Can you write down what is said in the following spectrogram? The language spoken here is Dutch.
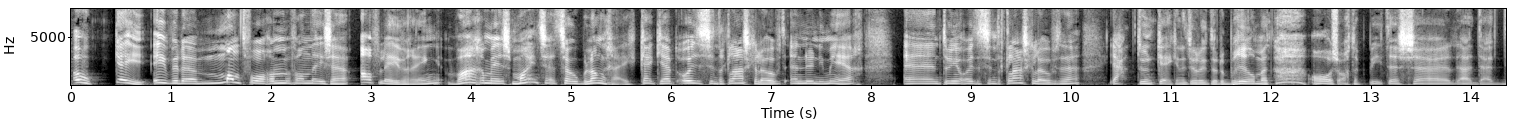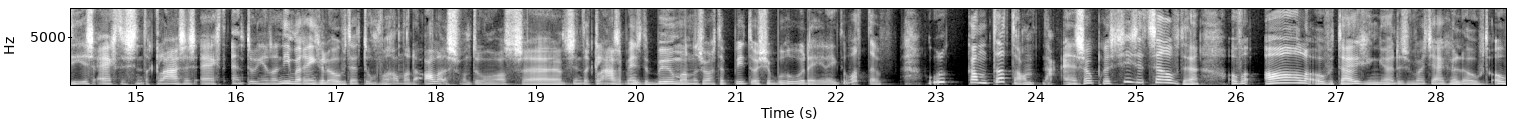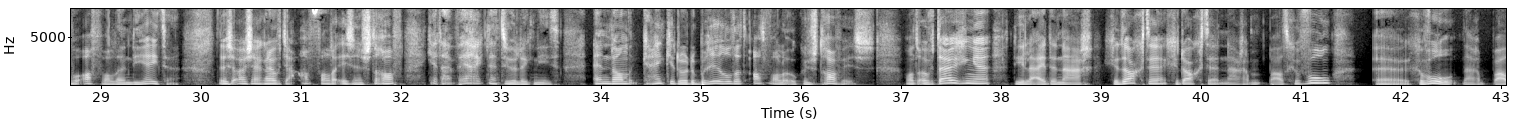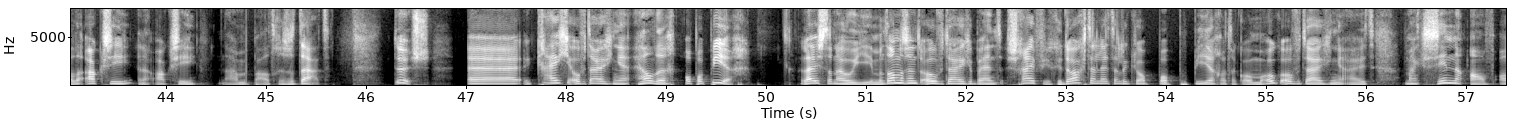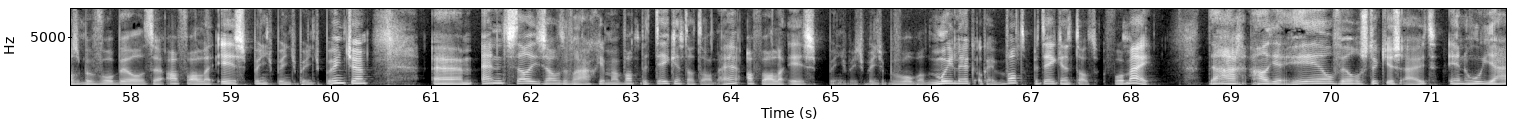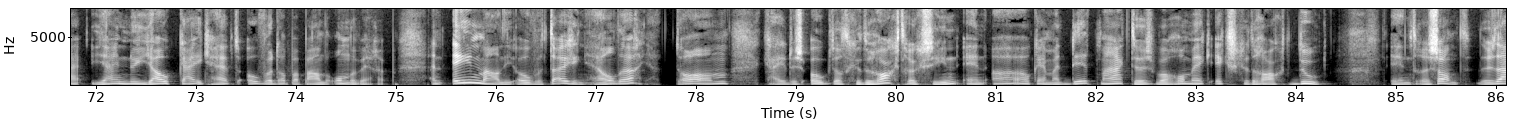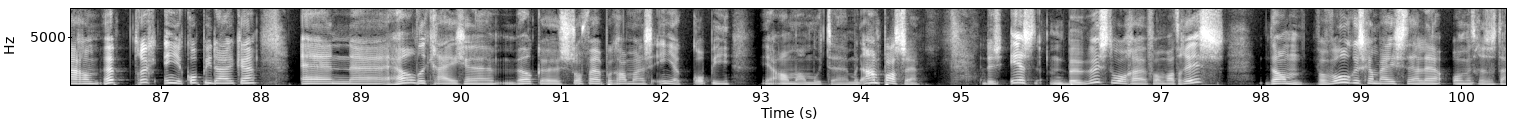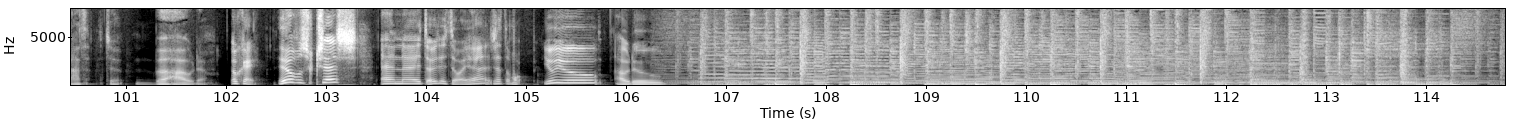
Oké, even de mandvorm van deze aflevering. Waarom is mindset zo belangrijk? Kijk, je hebt ooit in Sinterklaas geloofd en nu niet meer. En toen je ooit in Sinterklaas geloofde, ja, toen keek je natuurlijk door de bril met... Oh, Zwarte Piet is, uh, die is echt, de Sinterklaas is echt. En toen je er niet meer in geloofde, toen veranderde alles. Want toen was uh, Sinterklaas opeens de buurman, de Zwarte Piet was je broer. En je denkt, wat de... Hoe kan dat dan? Nou, en zo precies hetzelfde over alle overtuigingen. Dus wat jij gelooft over afvallen en diëten. Dus als jij gelooft, ja, afvallen is een straf. Ja, dat werkt natuurlijk niet. En dan kijk je door de bril dat afvallen ook een straf is. Want overtuigingen, die leiden naar gedachten. Gedachten naar een bepaald gevoel. Uh, gevoel naar een bepaalde actie. En een actie naar een bepaald resultaat. Dus uh, krijg je overtuigingen helder op papier. Luister naar hoe je iemand anders aan het overtuigen bent. Schrijf je gedachten letterlijk op, op papier, want er komen ook overtuigingen uit. Maak zinnen af als bijvoorbeeld uh, afvallen is puntje, puntje, puntje, puntje. Um, en stel jezelf de vraag, maar wat betekent dat dan? Hè? Afvallen is puntje, puntje, puntje bijvoorbeeld moeilijk. Oké, wat betekent dat voor mij? Daar haal je heel veel stukjes uit in hoe jij, jij nu jouw kijk hebt over dat bepaalde onderwerp. En eenmaal die overtuiging helder, ja, dan ga je dus ook dat gedrag terugzien. En oh, oké, maar dit maakt dus waarom ik X gedrag doe. Interessant. Dus daarom, hup, terug in je kopie duiken en uh, helder krijgen welke softwareprogramma's in je kopie je allemaal moet, uh, moet aanpassen. Dus eerst bewust worden van wat er is, dan vervolgens gaan bijstellen om het resultaat te behouden. Oké, heel veel succes en uh, toi toi, hè. zet hem op. Joejoe, houdoe.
